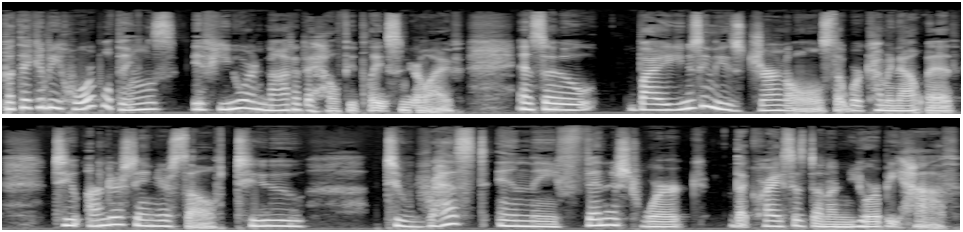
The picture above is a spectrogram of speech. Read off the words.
but they can be horrible things if you are not at a healthy place in your life. And so by using these journals that we're coming out with to understand yourself, to to rest in the finished work that Christ has done on your behalf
